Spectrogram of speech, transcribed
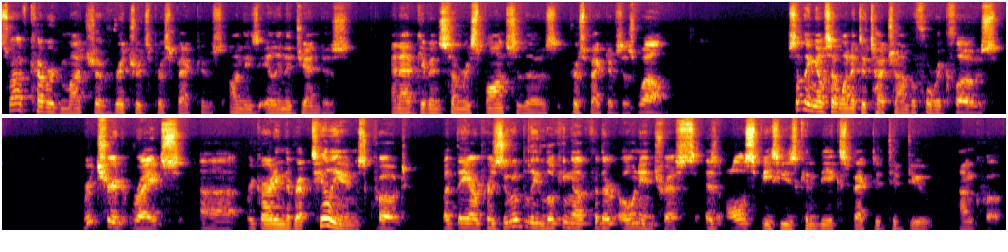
So I've covered much of Richard's perspectives on these alien agendas, and I've given some response to those perspectives as well. Something else I wanted to touch on before we close. Richard writes uh, regarding the reptilians, quote, but they are presumably looking out for their own interests as all species can be expected to do, unquote.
